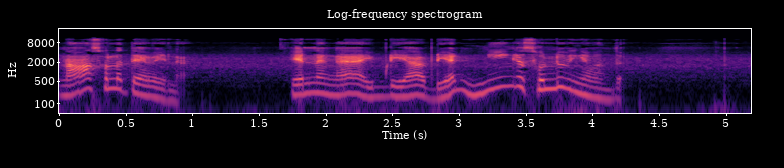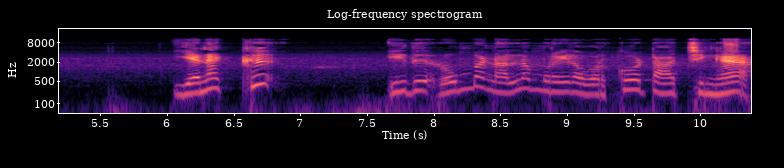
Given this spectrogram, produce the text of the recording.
நான் சொல்ல தேவையில்லை. என்னங்க இப்படியா அப்படியா? நீங்கள் சொல்லுவீங்க வந்து. எனக்கு இது ரொம்ப நல்ல முறையில் ஒர்க் அவுட் ஆச்சுங்க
